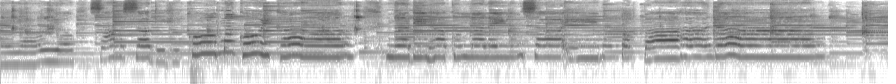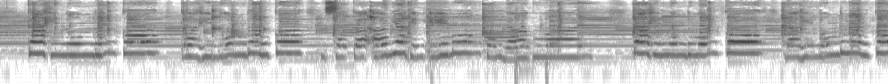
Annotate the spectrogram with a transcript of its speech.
mayaw-yaw Sama sa gihikog ko ikaw Kahinumdum ko, kahinumdum ko Sa kaanyag ang imong panagway Kahinumduman ko, kahinumduman ko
